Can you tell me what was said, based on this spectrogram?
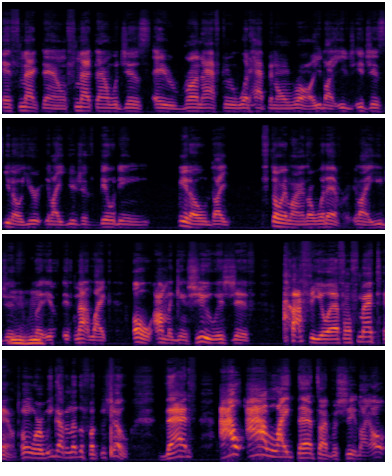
and SmackDown. SmackDown was just a run after what happened on Raw. You like it, it just you know you're like you're just building you know like storylines or whatever. Like you just Mhm. but it's it's not like oh I'm against you. It's just I see your ass on SmackDown. Don't worry, we got another fucking show. That's I I like that type of shit. Like oh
